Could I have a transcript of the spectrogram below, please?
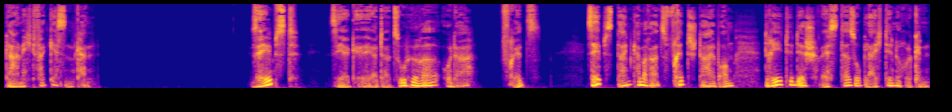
gar nicht vergessen kann. Selbst, sehr geehrter Zuhörer oder Fritz, selbst dein Kamerad Fritz Stahlbaum drehte der Schwester sogleich den Rücken,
